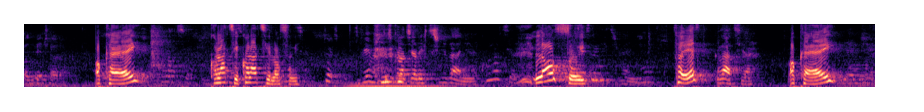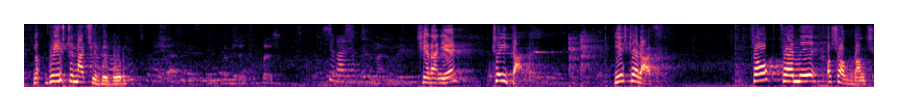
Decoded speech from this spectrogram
Od wieczora. Okej. Kolację, kolację losuj. Wiem, że to jest kolacja, ale chcę śniadanie. Losuj. Co jest? Kolacja. Okej. No, wy jeszcze macie wybór. Śniadanie? Czyli tak. Jeszcze raz. Co chcemy osiągnąć?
